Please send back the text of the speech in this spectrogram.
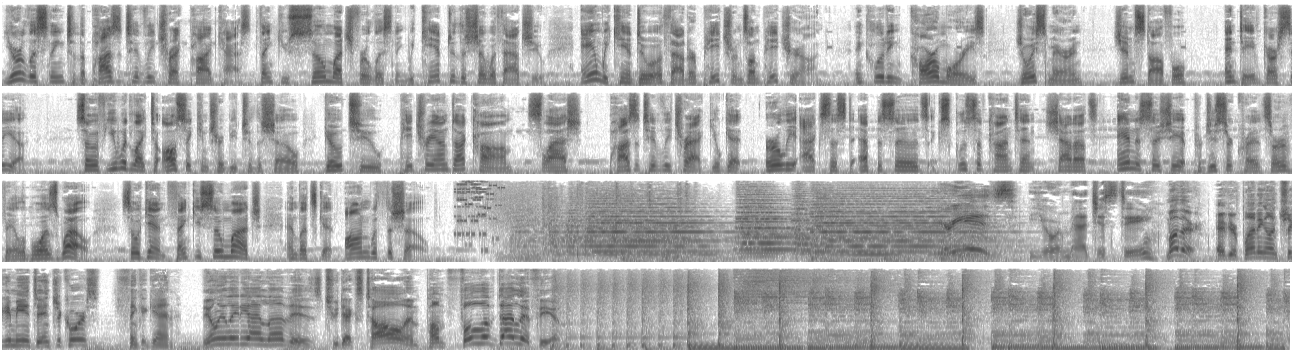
You're listening to the Positively Trek podcast. Thank you so much for listening. We can't do the show without you, and we can't do it without our patrons on Patreon, including Carl Morris, Joyce Marin, Jim Stoffel, and Dave Garcia. So if you would like to also contribute to the show, go to patreon.com slash positively trek. You'll get early access to episodes, exclusive content, shoutouts, and associate producer credits are available as well. So again, thank you so much, and let's get on with the show. Here he is, Your Majesty. Mother, if you're planning on tricking me into intercourse, think again. The only lady I love is two decks tall and pumped full of dilithium.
